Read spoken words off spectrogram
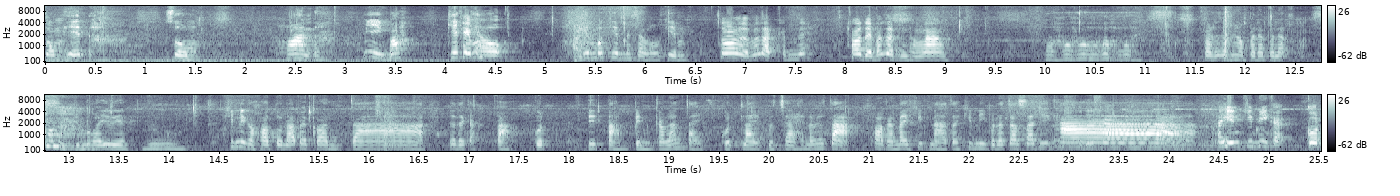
สมเผ็ดสมฮ้อน มีอีกปะเค็มเค็มแถว เค็มปะเค็มไม่ใช่ปะเค็มก็เดี๋ยวมาจับเข้มเลยก็เดี๋ยวมาจับกินข้างล่างโอ้ยไปแล้วจ้ะพี่น้องไปแล้วไปแล้วกินไม่ไหวอยู่เลยอืมคลิปนี้ก็ขอตัวลาไปก่อนจ้าจะได้กับฝากกดติดตามเป็นกำลังใจกดไลค์กดแชร์ให้น้องจ้าพอกันในคลิปหน้าจากคลิปนี้ไปแล้วจ้าสวัสดีค่ะสวัสดีค่ะถ้าเห็นคลิปนี้ก็กด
